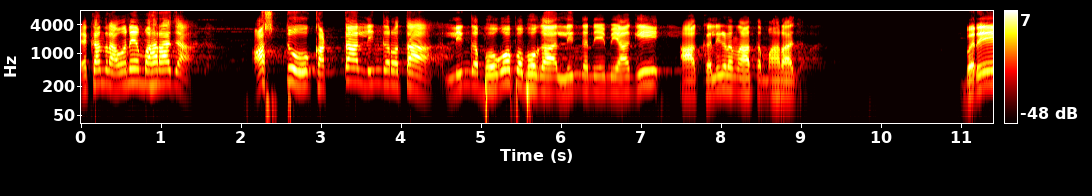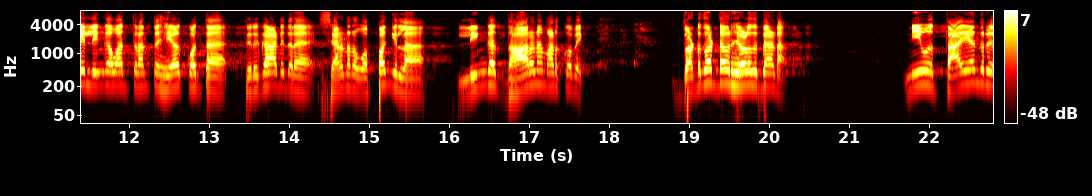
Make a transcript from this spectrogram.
ಯಾಕಂದ್ರೆ ಅವನೇ ಮಹಾರಾಜ. ಅಷ್ಟು ಕಟ್ಟ ಲಿಂಗ ವ್ರತ ಲಿಂಗ ಭೋಗೋಪಭೋಗ ಲಿಂಗ ನೇಮಿಯಾಗಿ ಆ ಕಲಿಗಳನಾಥ ಮಹಾರಾಜ ಬರೇ ಲಿಂಗವಂತರಂತ ಹೇಳ್ಕೊಂತ ತಿರುಗಾಡಿದರೆ ಶರಣರ ಒಪ್ಪಂಗಿಲ್ಲ, ಲಿಂಗ ಧಾರಣೆ ಮಾಡ್ಕೋಬೇಕು. ದೊಡ್ಡ ದೊಡ್ಡವ್ರು ಹೇಳೋದು ಬೇಡ. ನೀವು ತಾಯಂದ್ರು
